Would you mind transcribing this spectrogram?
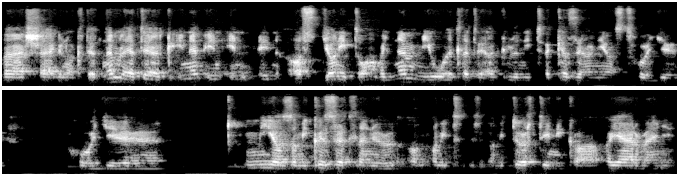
válságnak. Tehát nem lehet el, én, nem, én, én, én azt gyanítom, hogy nem jó ötlet elkülönítve kezelni azt, hogy, hogy mi az, ami közvetlenül, amit, ami történik a, a járvány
